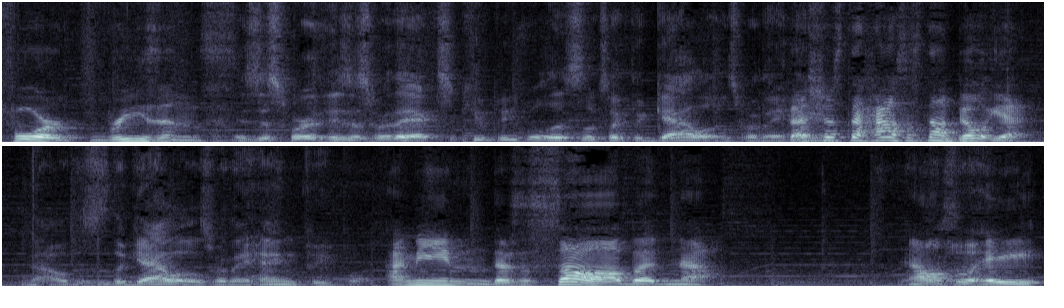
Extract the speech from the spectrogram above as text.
for reasons. Is this where is this where they execute people? This looks like the gallows where they. That's hang. just the house that's not built yet. No, this is the gallows where they hang people. I mean, there's a saw, but no. And also a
